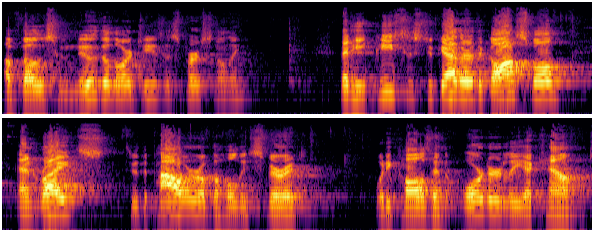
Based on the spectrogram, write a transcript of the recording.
of those who knew the Lord Jesus personally, that he pieces together the gospel and writes, through the power of the Holy Spirit, what he calls an orderly account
